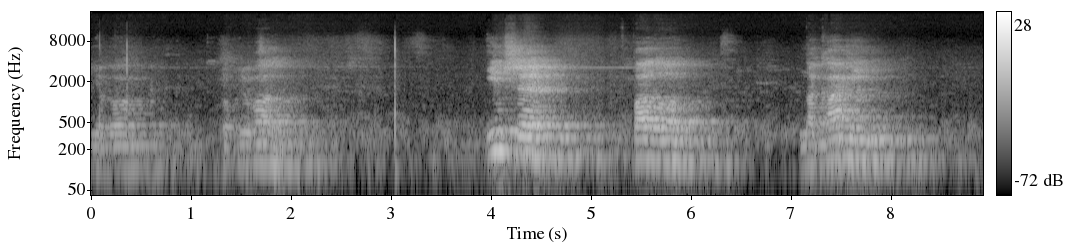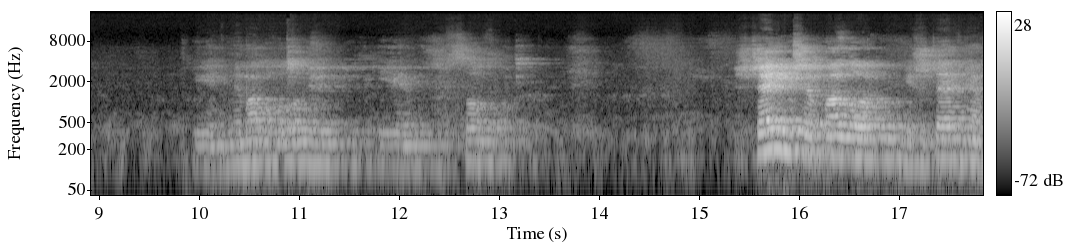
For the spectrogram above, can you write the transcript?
його поплювали. Інше впало на камінь, і немало вологи, і сохло. Ще інше впало між терня,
